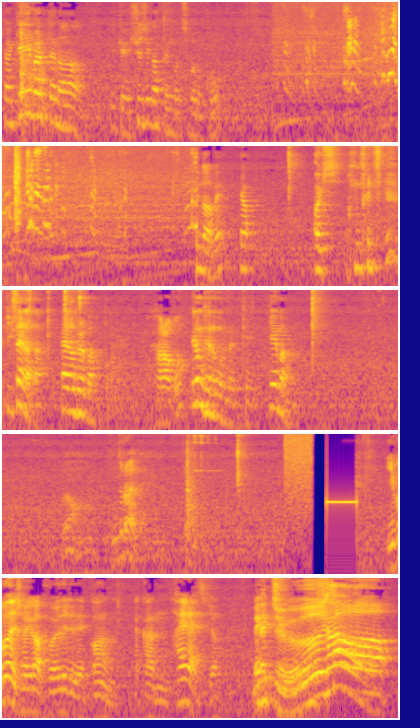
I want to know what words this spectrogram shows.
그냥 게임할 때나 이렇게 휴지 같은 거 집어넣고. 그 다음에 그냥 아이씨 빅살 났다. 야너 들어봐. 하라고? 이러면 되는 겁니다 이렇게. 게임하면. 뭐야. 흔들어야 돼. 이번에 저희가 보여드릴 건 약간 하이라이트죠 맥주 샤워.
